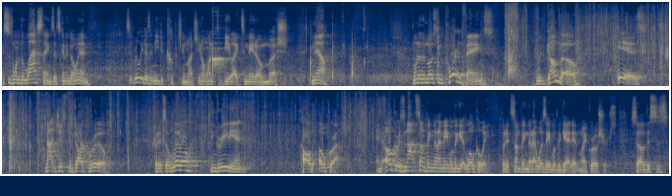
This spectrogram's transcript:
This is one of the last things that's going to go in. Because it really doesn't need to cook too much. You don't want it to be like tomato mush. Now, one of the most important things with gumbo is not just the dark roux, but it's a little ingredient called okra. And okra is not something that I'm able to get locally, but it's something that I was able to get at my grocer's. So this is,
